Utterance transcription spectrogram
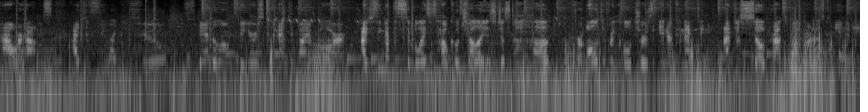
powerhouse. I just see like two standalone figures connected by a bar. I just think that this symbolizes how Coachella is just a hub for all different cultures interconnecting. I'm just so proud to be a part of this community.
